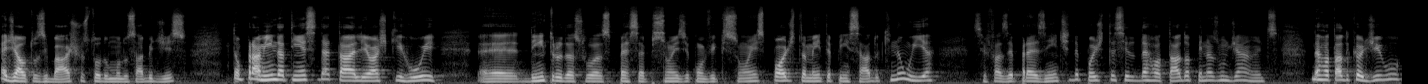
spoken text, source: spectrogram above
é de altos e baixos, todo mundo sabe disso. Então, para mim, ainda tem esse detalhe. Eu acho que Rui, é, dentro das suas percepções e convicções, pode também ter pensado que não ia se fazer presente depois de ter sido derrotado apenas um dia antes. Derrotado que eu digo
